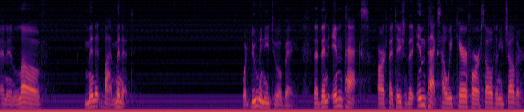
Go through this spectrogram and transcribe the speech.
and in love minute by minute? What do we need to obey? That then impacts our expectations, that impacts how we care for ourselves and each other.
